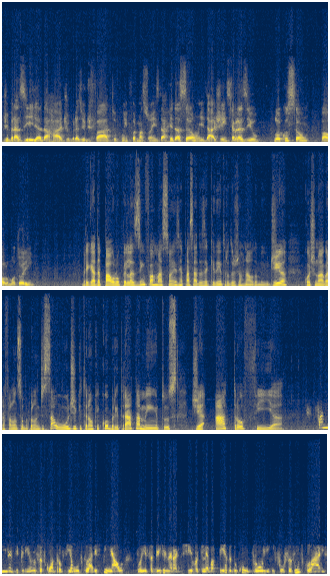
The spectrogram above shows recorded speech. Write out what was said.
De Brasília, da Rádio Brasil de Fato, com informações da redação e da Agência Brasil, locução Paulo Motorim. Obrigada, Paulo, pelas informações repassadas aqui dentro do Jornal do Meio Dia. Continuar agora falando sobre o plano de saúde que terão que cobrir tratamentos de atrofia. Famílias de crianças com atrofia muscular espinhal, doença degenerativa que leva à perda do controle e forças musculares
